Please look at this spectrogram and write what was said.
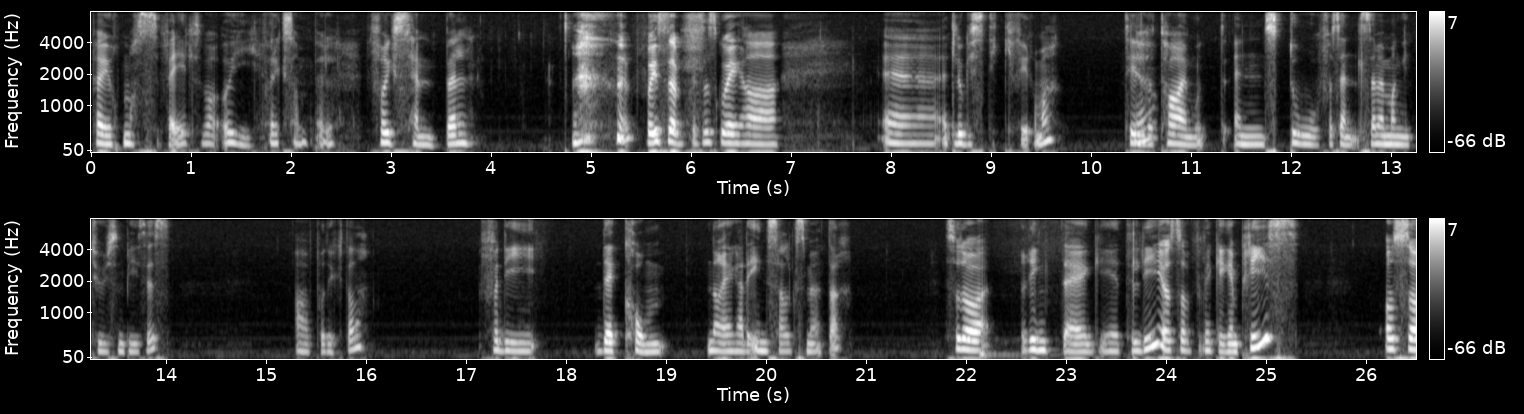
For jeg har gjort masse feil. Så bare oi. For eksempel. For eksempel For eksempel så skulle jeg ha eh, et logistikkfirma til Ja. å ta imot en stor forsendelse med mange tusen pieces av produkter. da. Fordi det kom når jeg hadde innsalgsmøter. Så da ringte jeg til de, og så fikk jeg en pris. Og så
